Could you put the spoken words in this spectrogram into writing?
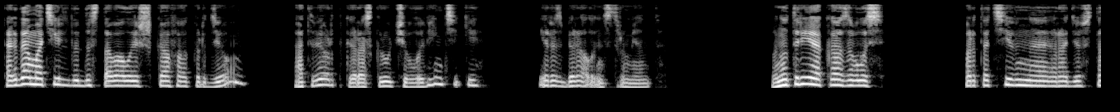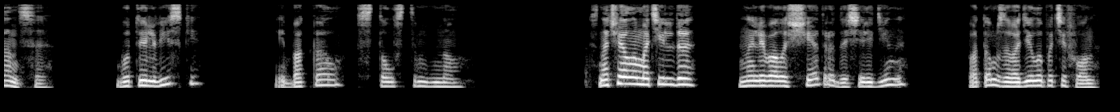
Тогда Матильда доставала из шкафа аккордеон, отверткой раскручивала винтики и разбирала инструмент. Внутри оказывалась портативная радиостанция, бутыль виски и бокал с толстым дном. Сначала Матильда наливала щедро до середины, потом заводила патефон,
